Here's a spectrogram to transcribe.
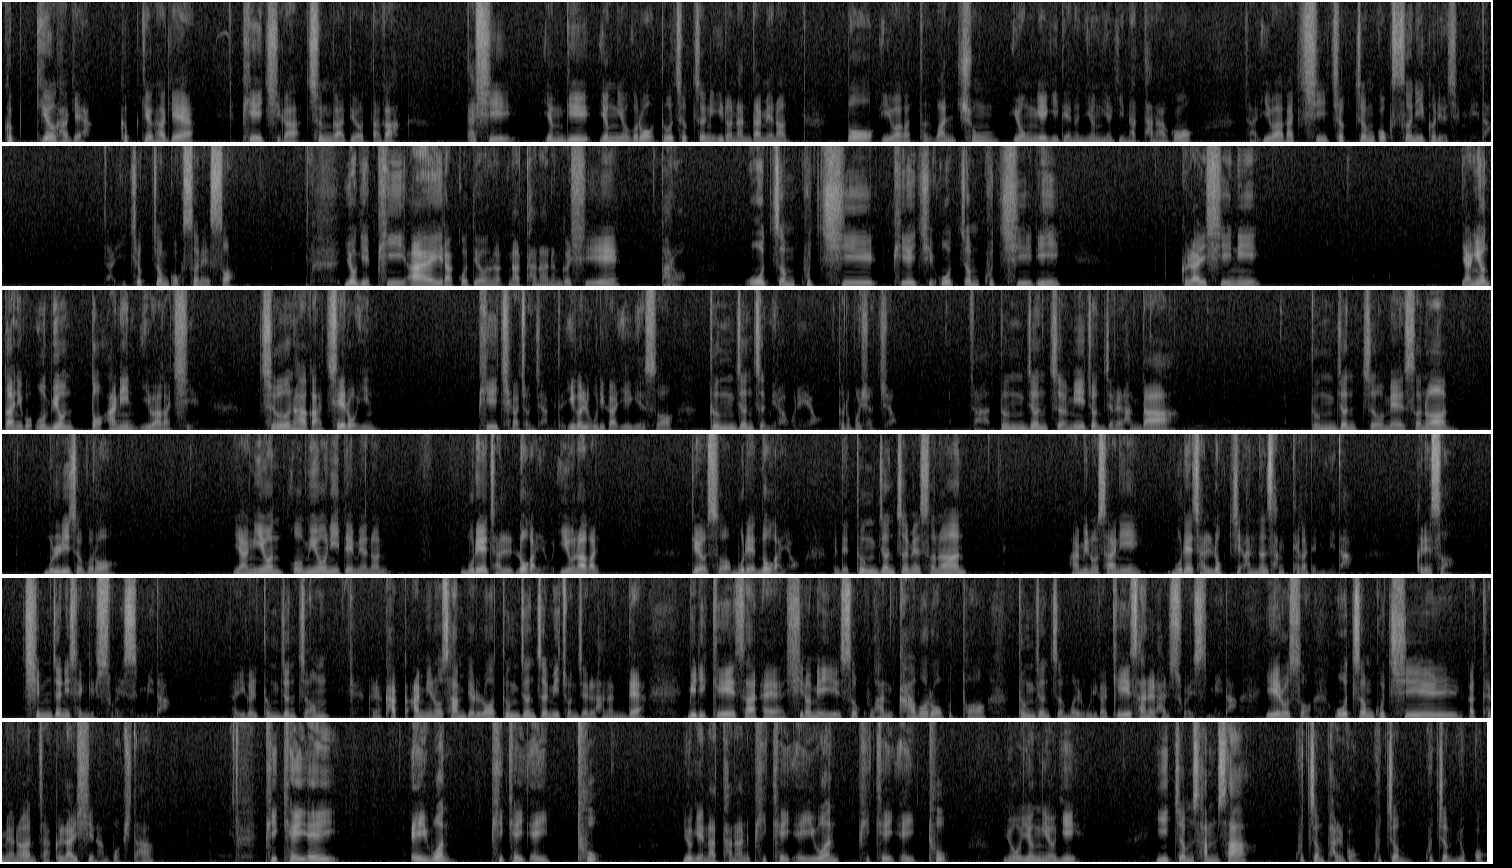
급격하게 급격하게 pH가 증가되었다가 다시 염기 영역으로 더 적정이 일어난다면 또 이와 같은 완충 용액이 되는 영역이 나타나고 자, 이와 같이 적정 곡선이 그려집니다. 자, 이 적정 곡선에서 여기에 PI라고 되어 나타나는 것이 바로 5.97 pH 5.97이 글라이신이 양이온도 아니고 음이온도 아닌 이와 같이 전하가 제로인 pH가 존재합니다. 이걸 우리가 얘기해서 등전점이라고 그래요. 들어보셨죠? 자, 등전점이 존재를 한다. 등전점에서는 물리적으로 양이온, 음이온이 되면은 물에 잘 녹아요. 이온화가 되어서 물에 녹아요. 근데 등전점에서는 아미노산이 물에 잘 녹지 않는 상태가 됩니다. 그래서 침전이 생길 수가 있습니다. 자, 이걸 등전점. 그냥 각 아미노산별로 등전점이 존재를 하는데 미리 계산 에, 실험에 의해서 구한 값으로부터 등전점을 우리가 계산을 할 수가 있습니다. 예로서 5.97 같으면은 자 글라이신 한번 봅시다. pKa A1, pKa2 여기에 나타나는 pKa1, pKa2 요 영역이 2.34, 9.80, 9.9.60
